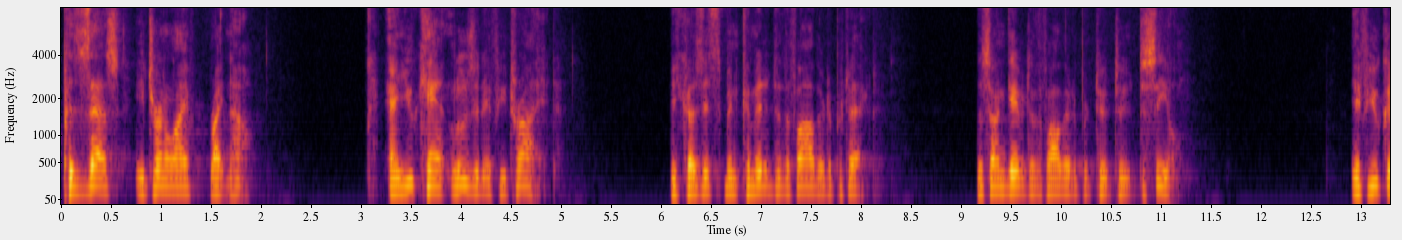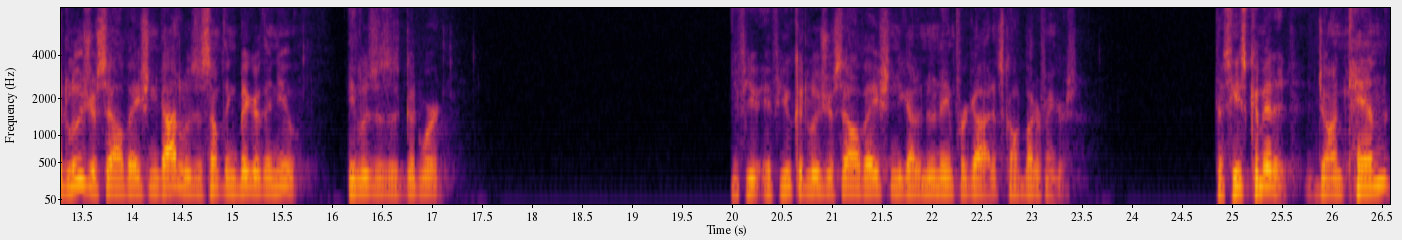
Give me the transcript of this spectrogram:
possess eternal life right now. And you can't lose it if you tried, because it's been committed to the Father to protect. The Son gave it to the Father to, to, to, to seal. If you could lose your salvation, God loses something bigger than you. He loses his good word. If you, if you could lose your salvation, you got a new name for God. It's called Butterfingers. Because he's committed. John 10,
